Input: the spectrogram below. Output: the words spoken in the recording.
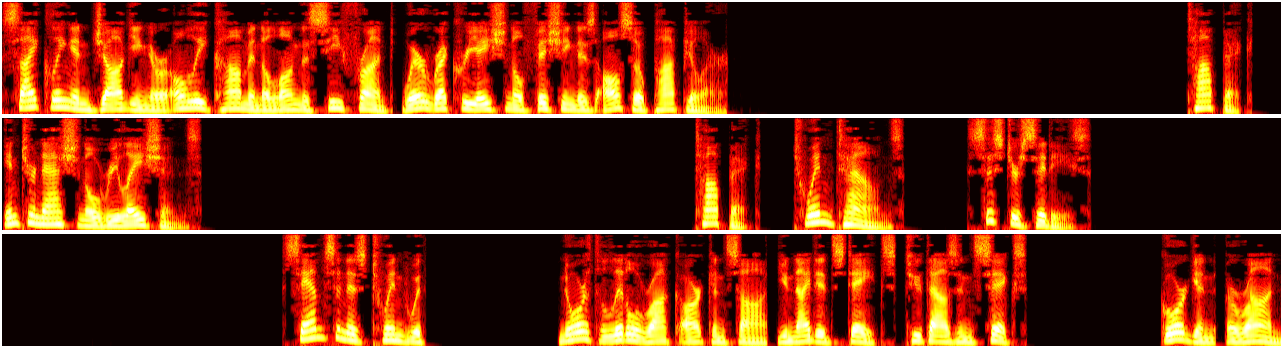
Cycling and jogging are only common along the sea front, where recreational fishing is also popular. International relations Twin towns. Sister cities. Samsun is twinned with North Little Rock, Arkansas, United States 2006 Gorgan, Iran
